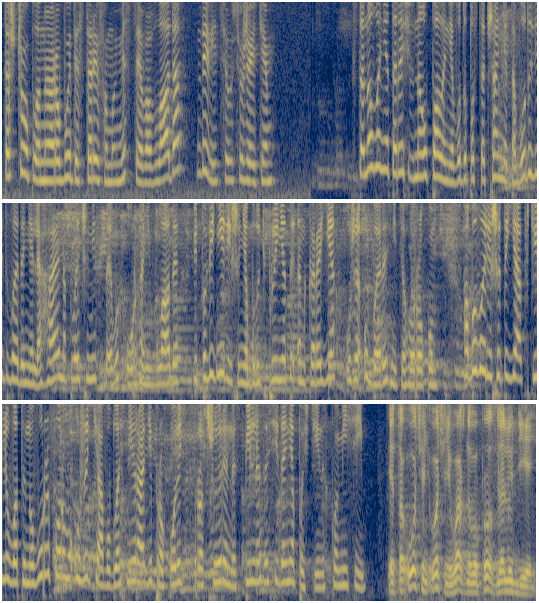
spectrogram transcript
та що планує робити з тарифами місцева влада? Дивіться у сюжеті. Встановлення тарифів на опалення, водопостачання та водовідведення лягає на плечі місцевих органів влади. Відповідні рішення будуть прийняти НКРЕ уже у березні цього року. Аби вирішити, як втілювати нову реформу у життя в обласній раді, проходить розширене спільне засідання постійних комісій. Це очень-очень важный вопрос для людей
